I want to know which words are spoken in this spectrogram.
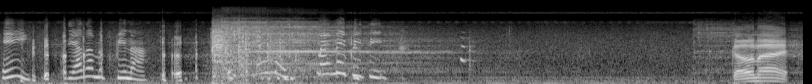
Hey, diada magpina. Nanay, nanay, pretty. Ikaw, nay.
